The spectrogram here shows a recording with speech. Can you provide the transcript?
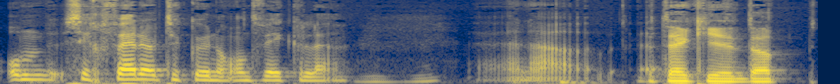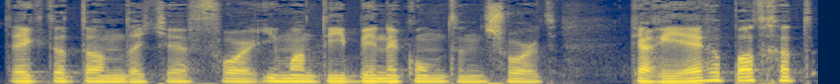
om zich verder te kunnen ontwikkelen? Mm-hmm. Uh, nou, betekent, dat, betekent dat dan dat je voor iemand die binnenkomt een soort carrièrepad gaat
